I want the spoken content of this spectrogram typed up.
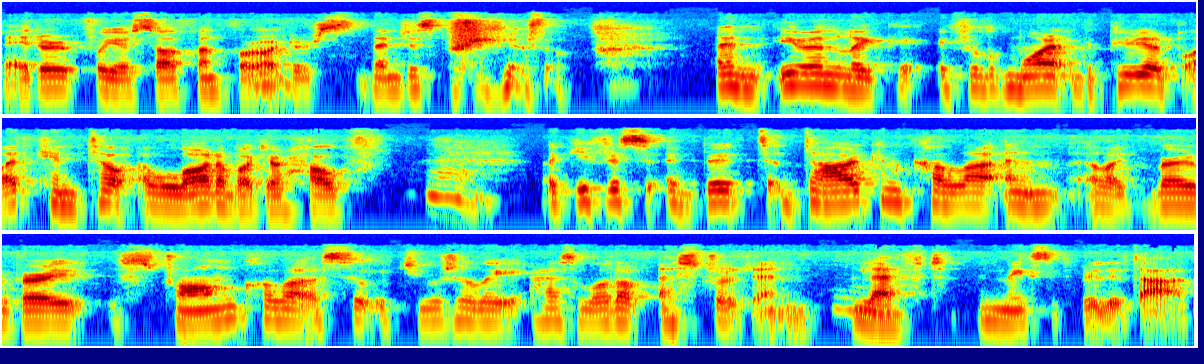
better for yourself and for Mm. others than just for yourself. And even like if you look more, at the period blood can tell a lot about your health. Mm. Like if it's a bit dark in color and like very, very strong color, so it usually has a lot of estrogen Mm. left and makes it really dark.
